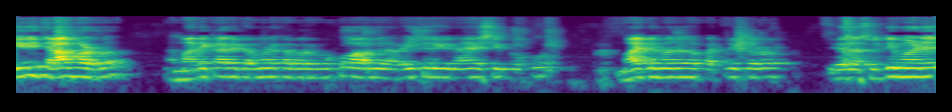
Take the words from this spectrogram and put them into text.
ಈ ರೀತಿ ಆಗ್ಬಾರ್ದು. ನಮ್ಮ ಅಧಿಕಾರಿ ಗಮನಕ್ಕೆ ಬರಬೇಕು. ಆಮೇಲೆ ರೈತರಿಗೆ ನ್ಯಾಯ ಸಿಗ್ಬೇಕು. ಮಾಧ್ಯಮದ ಪತ್ರಿಕೆಯವರು ಇದನ್ನ ಸುದ್ದಿ ಮಾಡಿ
